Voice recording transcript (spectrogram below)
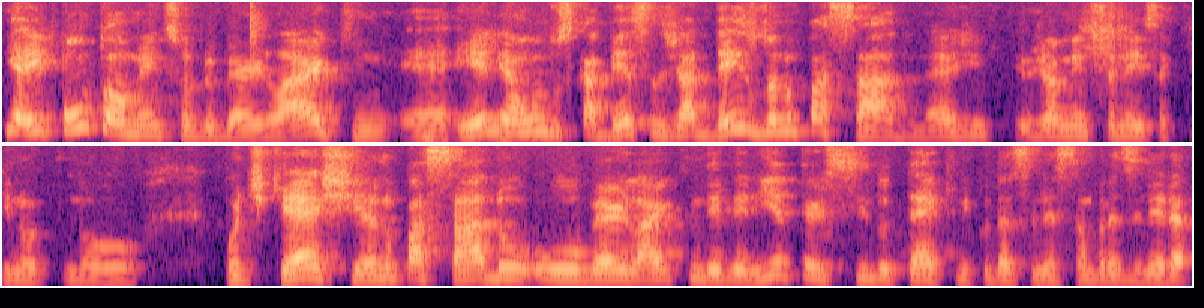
E aí, pontualmente sobre o Barry Larkin, é, ele é um dos cabeças já desde o ano passado, né? Gente, eu já mencionei isso aqui no, no, podcast. Ano passado, o Barry Larkin deveria ter sido técnico da seleção brasileira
